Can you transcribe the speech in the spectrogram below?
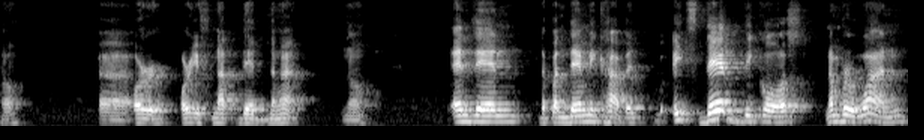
no? Uh, or or if not dead na nga, no? And then the pandemic happened. It's dead because number one,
